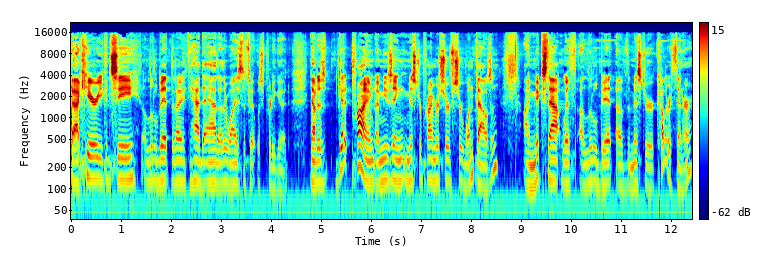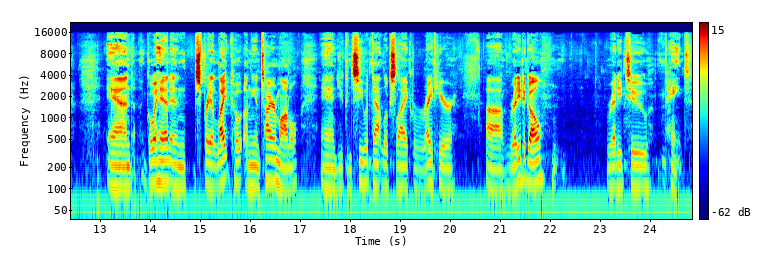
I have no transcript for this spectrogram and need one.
back here you can see a little bit that I had to add otherwise the fit was pretty good now to get it primed I'm using Mr. Primer Surfacer 1000 I mix that with a little bit of the Mr. Color Thinner and go ahead and spray a light coat on the entire model and you can see what that looks like right here uh, ready to go ready to paint.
